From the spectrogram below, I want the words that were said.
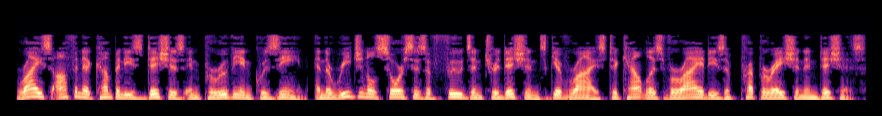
Rice often accompanies dishes in Peruvian cuisine, and the regional sources of foods and traditions give rise to countless varieties of preparation and dishes.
